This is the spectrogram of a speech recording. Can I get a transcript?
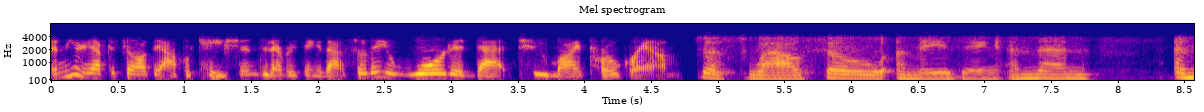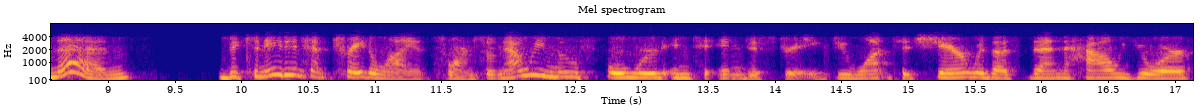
and you, you have to fill out the applications and everything of that. So they awarded that to my program. Just wow, so amazing. And then, and then the Canadian Hemp Trade Alliance form. So now we move forward into industry. Do you want to share with us then how your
